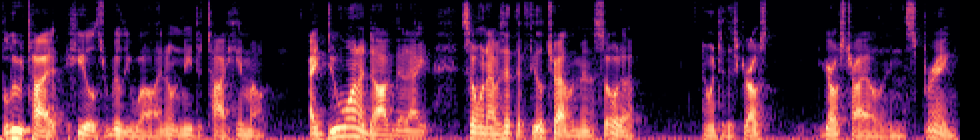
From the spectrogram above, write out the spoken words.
Blue tie heels really well. I don't need to tie him out. I do want a dog that I so when I was at the field trial in Minnesota, I went to this grouse grouse trial in the spring,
